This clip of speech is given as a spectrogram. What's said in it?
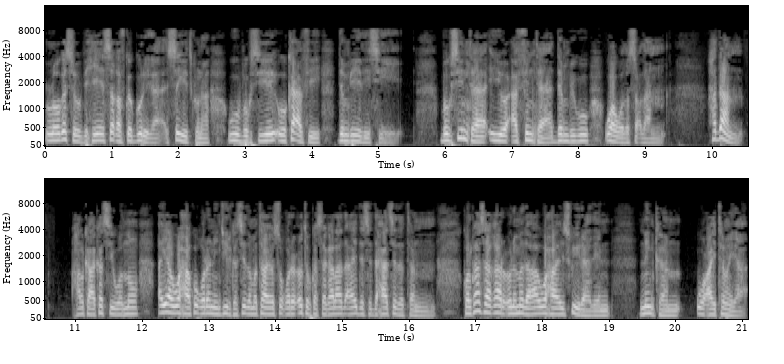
looga soo bixiyey saqafka guriga. Sayidkuna wuu bogsiiyey oo ka cafiyey dembiyadiisii. Bogsiinta iyo cafinta dembigu waa wada socdaan. Haddaan halkaa ka sii wadno ayaa waxaa ku qoran injiilka sida matayos u qoray cutubka sagaalaad aayadda saddexaad sida tan. Kolkaasaa qaar culimmada ah waxa ay isku yidhaahdeen ninkan wuu caytamayaa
